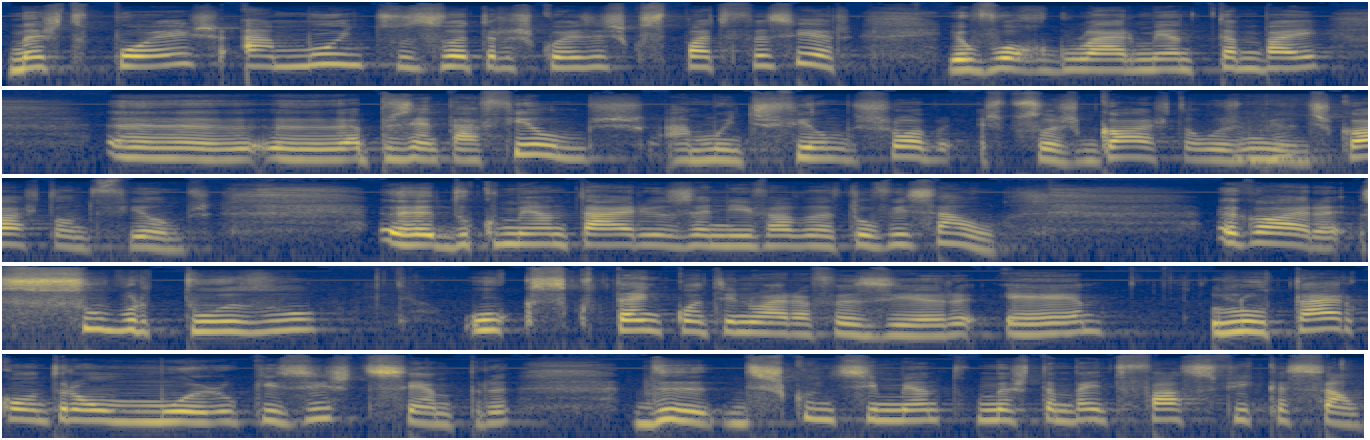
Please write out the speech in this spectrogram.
Mas depois há muitas outras coisas que se pode fazer. Eu vou regularmente também uh, uh, apresentar filmes, há muitos filmes sobre, as pessoas gostam, os uhum. miúdos gostam de filmes, uh, documentários a nível da televisão. Agora, sobretudo, o que se tem que continuar a fazer é lutar contra um muro que existe sempre de desconhecimento, mas também de falsificação.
